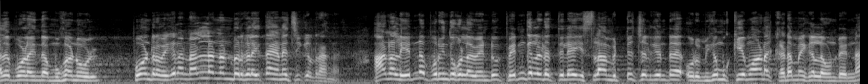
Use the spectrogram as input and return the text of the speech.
அதுபோல் இந்த முகநூல் போன்றவைகளை நல்ல நண்பர்களை தான் இணைச்சிக்கிறாங்க ஆனால் என்ன புரிந்து கொள்ள வேண்டும்? பெண்களிடத்திலே இஸ்லாம் விட்டு செல்கின்ற ஒரு மிக முக்கியமான கடமைகள் ஒன்று என்ன?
